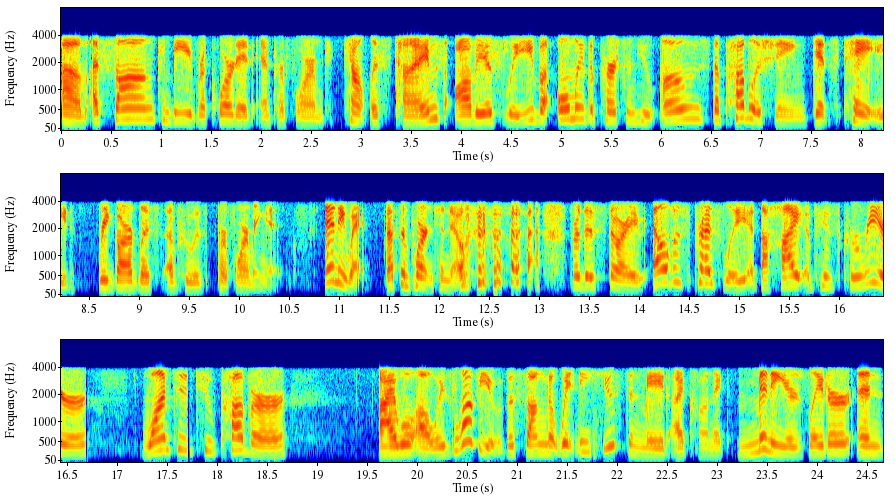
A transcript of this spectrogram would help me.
Um, a song can be recorded and performed countless times, obviously, but only the person who owns the publishing gets paid, regardless of who is performing it. Anyway, that's important to know for this story. Elvis Presley, at the height of his career, wanted to cover I Will Always Love You, the song that Whitney Houston made iconic many years later, and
